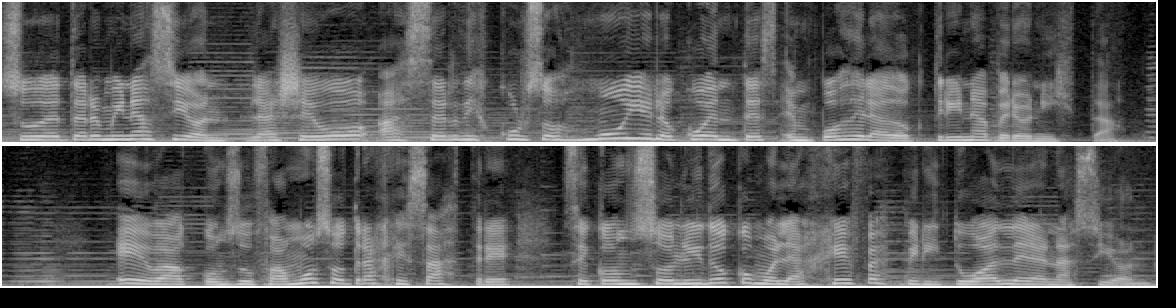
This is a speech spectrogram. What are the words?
Su determinación la llevó a hacer discursos muy elocuentes en pos de la doctrina peronista. Eva, con su famoso traje sastre, se consolidó como la jefa espiritual de la nación,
